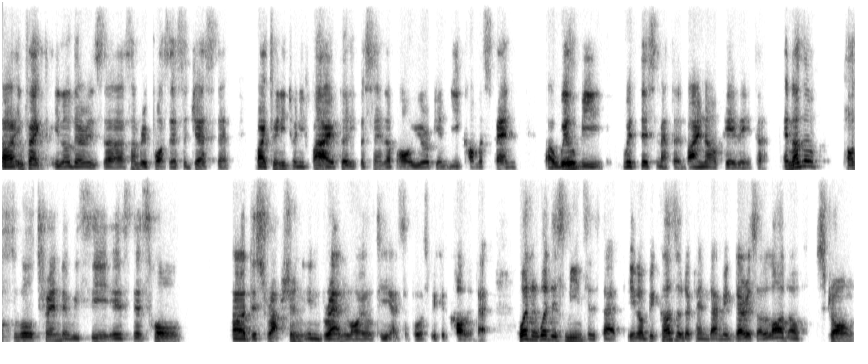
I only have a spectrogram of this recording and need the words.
Uh, in fact you know there is uh, some reports that suggest that by 2025 30% of all european e-commerce spend uh, will be with this method buy now pay later another possible trend that we see is this whole uh, disruption in brand loyalty, I suppose we could call it that. What, what this means is that, you know, because of the pandemic, there is a lot of strong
